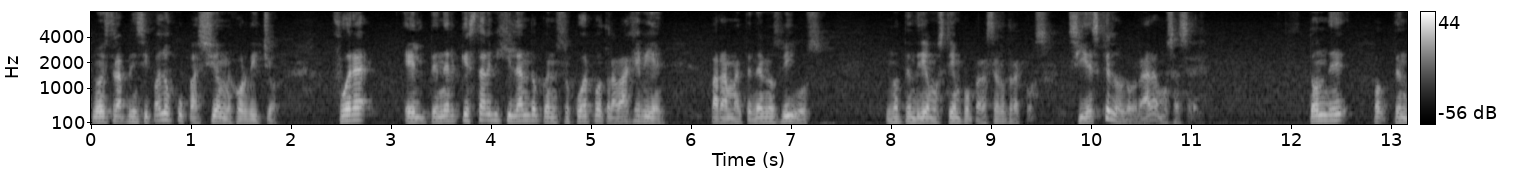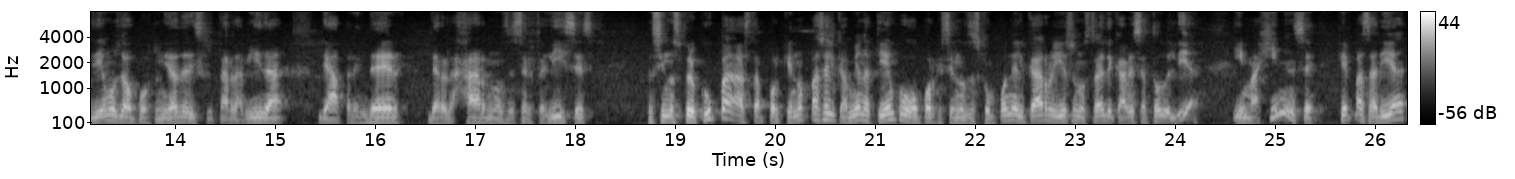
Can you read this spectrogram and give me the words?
nuestra principal ocupación, mejor dicho, fuera el tener que estar vigilando que nuestro cuerpo trabaje bien para mantenernos vivos, no tendríamos tiempo para hacer otra cosa, si es que lo lográramos hacer. Donde tendríamos la oportunidad de disfrutar la vida, de aprender, de relajarnos, de ser felices. Pero si nos preocupa hasta porque no pasa el camión a tiempo o porque se nos descompone el carro y eso nos trae de cabeza todo el día. Imagínense qué pasaría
